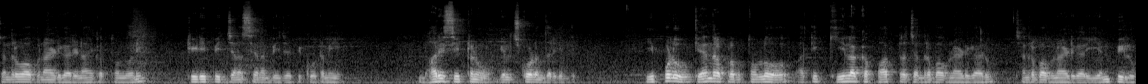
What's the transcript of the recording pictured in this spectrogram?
చంద్రబాబు నాయుడు గారి నాయకత్వంలోని టీడీపీ జనసేన బీజేపీ కూటమి భారీ సీట్లను గెలుచుకోవడం జరిగింది. ఇప్పుడు కేంద్ర ప్రభుత్వంలో అతి కీలక పాత్ర చంద్రబాబు నాయుడు గారు చంద్రబాబు నాయుడు గారి ఎంపీలు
